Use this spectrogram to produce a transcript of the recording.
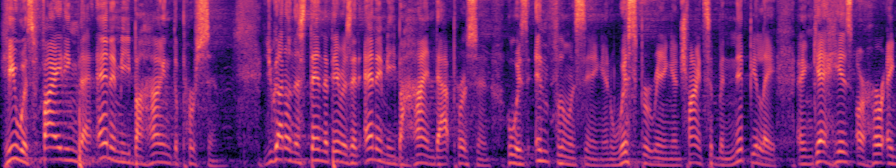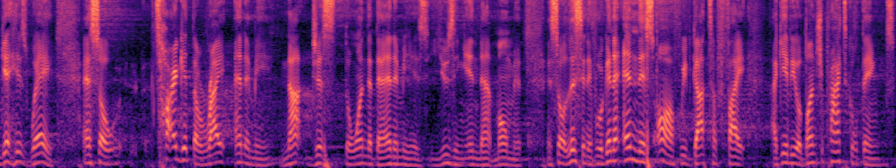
He was fighting the enemy behind the person. You got to understand that there is an enemy behind that person who is influencing and whispering and trying to manipulate and get his or her and get his way. And so target the right enemy, not just the one that the enemy is using in that moment. And so listen, if we're going to end this off, we've got to fight. I gave you a bunch of practical things.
